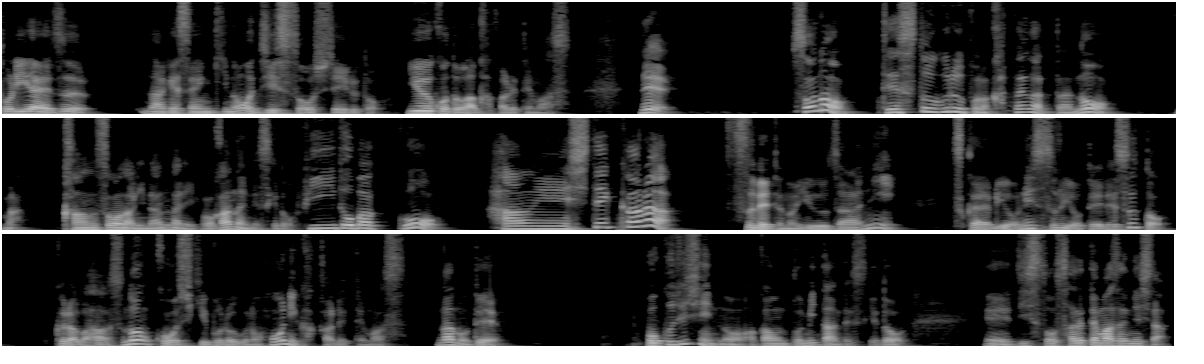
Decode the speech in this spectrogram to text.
とりあえず投げ銭機能を実装しているということが書かれてます。で、そのテストグループの方々の、まあ、感想なり何なり分かんないんですけど、フィードバックを反映してから全てのユーザーに使えるようにする予定ですと、クラブハウスの公式ブログの方に書かれてます。なので、僕自身のアカウント見たんですけど、えー、実装されてませんでした。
